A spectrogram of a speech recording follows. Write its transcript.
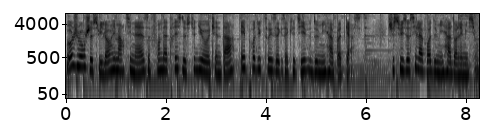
Bonjour, je suis Laurie Martinez, fondatrice de Studio Ochenta et productrice exécutive de Miha Podcast. Je suis aussi la voix de Miha dans l'émission.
